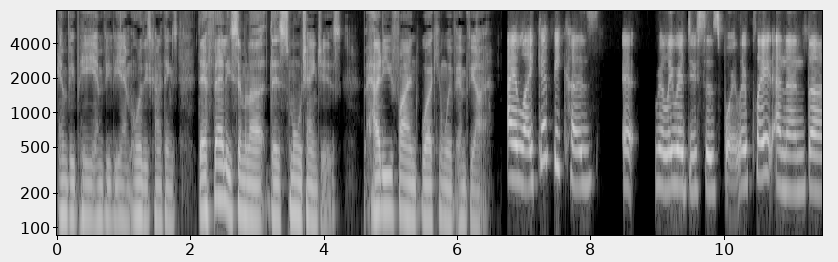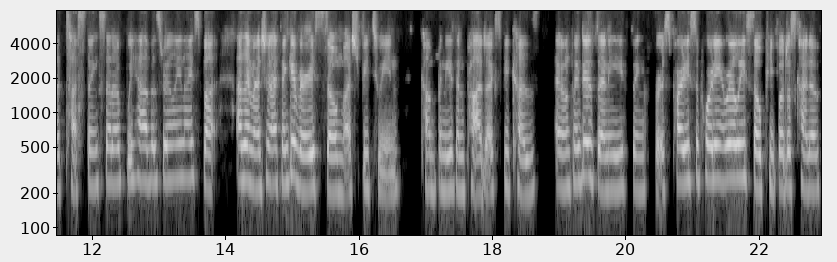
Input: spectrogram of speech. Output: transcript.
MVP, MVVM, all of these kind of things, they're fairly similar. There's small changes. How do you find working with MVI? I like it because it really reduces boilerplate and then the testing setup we have is really nice. But as I mentioned, I think it varies so much between companies and projects because I don't think there's anything first party supporting it really. So people just kind of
